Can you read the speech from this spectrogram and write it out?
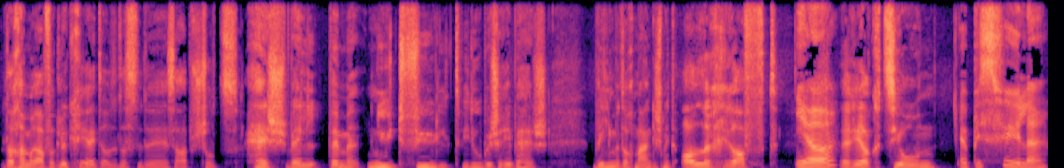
Da können wir auch von Glück reden, oder? dass du den Selbstschutz hast. Weil, wenn man nichts fühlt, wie du beschrieben hast, will man doch manchmal mit aller Kraft Ja, eine Reaktion etwas fühlen.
